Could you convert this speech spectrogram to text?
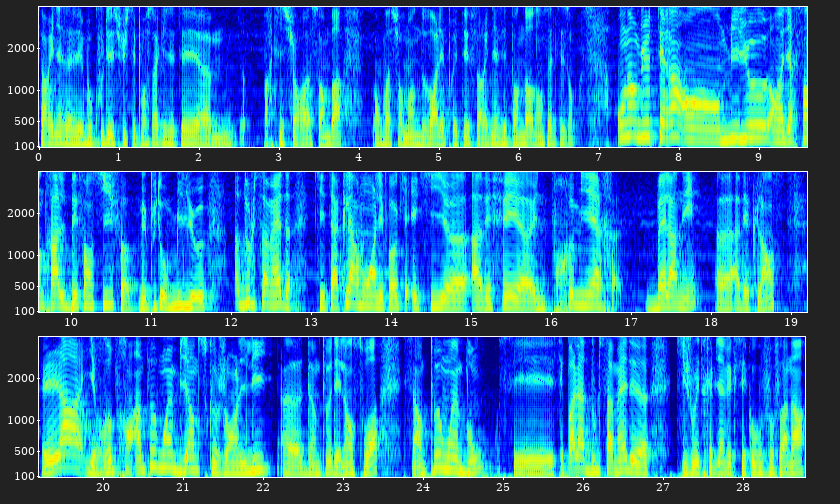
Farinez avait beaucoup déçu, c'est pour ça qu'ils étaient euh, partis sur euh, Samba. On va sûrement devoir les prêter Farinez et Pandore dans cette saison. On est en milieu de terrain, en milieu, on va dire central, défensif, mais plutôt milieu. Abdul Samed, qui était à Clermont à l'époque et qui euh, avait fait une première belle année euh, avec Lens. Là, il reprend un peu moins bien de ce que j'en lis euh, d'un peu des Lensois. C'est un peu moins bon. C'est pas l'Abdoul Samed euh, qui jouait très bien avec Seko Fofana.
